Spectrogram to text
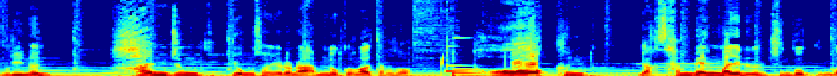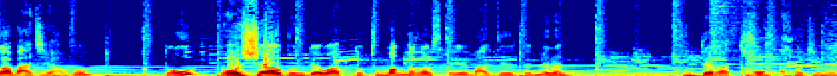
우리는 한중 국경선이라는 압록강을 따라서 더 큰 약 300만이라는 중국군과 맞이하고 또 러시아 군대와 또 두만강을 사이에 맞이게 되면은 군대가 더 커지면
